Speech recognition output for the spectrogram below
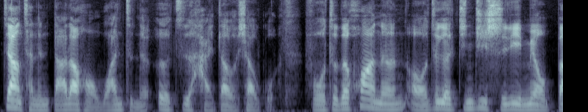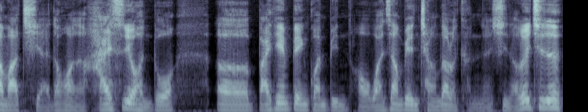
这样才能达到哈完整的遏制海盗的效果。否则的话呢，哦，这个经济实力没有办法起来的话呢，还是有很多。呃，白天变官兵哦，晚上变强盗的可能性。所以其实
